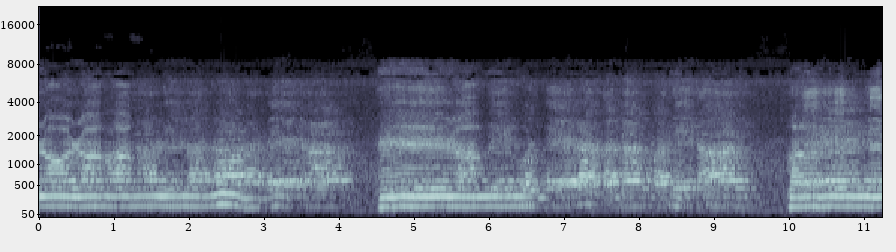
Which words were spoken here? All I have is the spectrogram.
โนราภังมินานาเอรามิมุตเตระตนังปฏิตังภะเ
